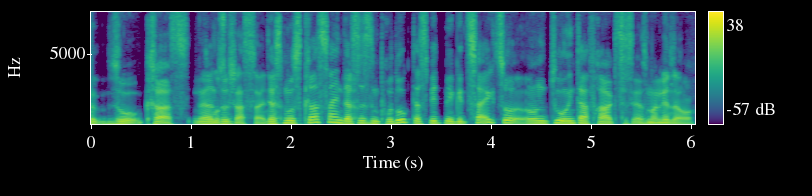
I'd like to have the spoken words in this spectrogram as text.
so krass. Ne? muss so, krass sein. Das muss krass sein, das ist ein Produkt, das wird mir gezeigt so, und du hinterfragst es erstmal ja. nicht. Genau.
